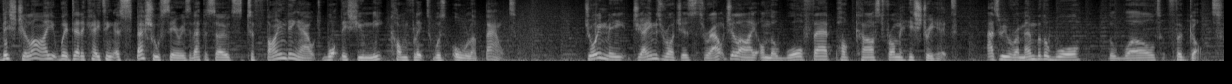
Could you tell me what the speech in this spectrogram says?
This July, we're dedicating a special series of episodes to finding out what this unique conflict was all about. Join me, James Rogers, throughout July on the Warfare podcast from History Hit as we remember the war the world forgot.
